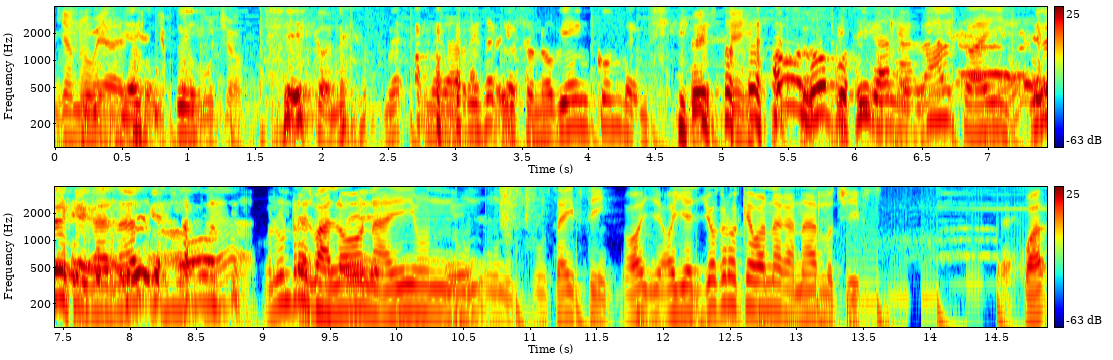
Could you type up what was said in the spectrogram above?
Yo no voy a Sí, decir que por sí. mucho. Sí, con Me, me da risa que sonó bien convencido. Sí, No, no, pues sí gana. ahí. Tiene que ganar, que no. Con un resbalón ahí, un, un- safety. Oye, oye, yo creo que van a ganar los Chiefs. Sí. Cua-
